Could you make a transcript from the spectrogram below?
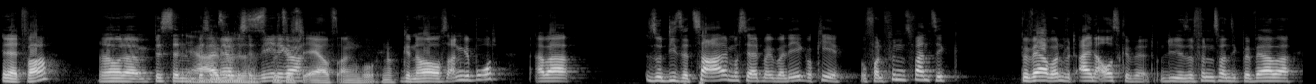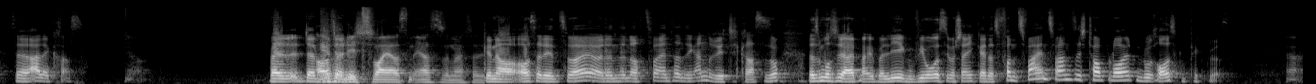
In etwa. Ja, oder ein bisschen, ja, bisschen also mehr, ein bisschen das weniger. Das eher aufs Angebot, ne? Genau, aufs Angebot. Aber so diese Zahl muss du halt mal überlegen, okay, von 25 Bewerbern wird einer ausgewählt. Und diese 25 Bewerber sind halt alle krass. Ja. Weil da wird Außer ja die zwei aus dem ersten Semester. Genau, außer den zwei, aber dann sind noch 22 andere richtig krass. So. Das musst du dir halt mal überlegen. Wie hoch ist die Wahrscheinlichkeit, dass von 22 Top-Leuten du rausgepickt wirst? Ja.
